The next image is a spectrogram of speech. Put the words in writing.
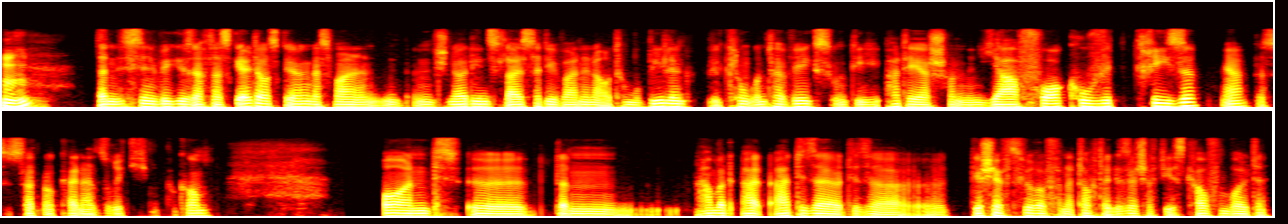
Mhm. Dann ist ihnen, wie gesagt, das Geld ausgegangen. Das war ein Ingenieurdienstleister, die waren in der Automobilentwicklung unterwegs und die hatte ja schon ein Jahr vor Covid-Krise. Ja, das ist, hat noch keiner so richtig mitbekommen. Und äh, dann wir, hat, hat dieser, dieser äh, Geschäftsführer von der Tochtergesellschaft, die es kaufen wollte,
